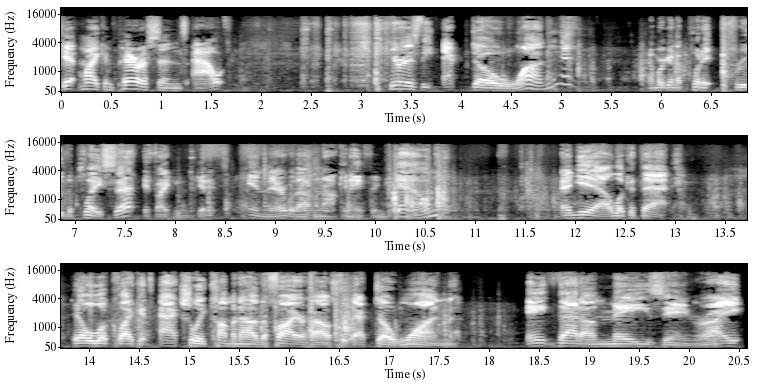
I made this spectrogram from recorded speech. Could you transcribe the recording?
get my comparisons out. Here is the Ecto 1. And we're going to put it through the playset, if I can get it in there without knocking anything down. And yeah, look at that. It'll look like it's actually coming out of the firehouse, the Ecto 1. Ain't that amazing, right?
